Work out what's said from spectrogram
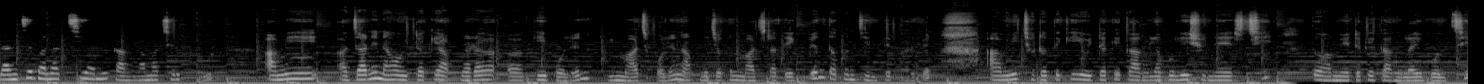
লাঞ্চে বানাচ্ছি আমি কাঙ্গা মাছের পুর। আমি জানি না ওইটাকে আপনারা কি বলেন, কি মাছ বলেন। আপনি যখন মাছটা দেখবেন তখন চিনতে পারবেন। আমি ছোট থেকেই ওইটাকে কাংলা বলেই শুনে এসেছি। তো আমি এটাকে কাংলাই বলছি।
